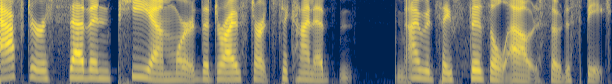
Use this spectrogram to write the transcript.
after 7 p.m., where the drive starts to kind of I would say fizzle out, so to speak.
